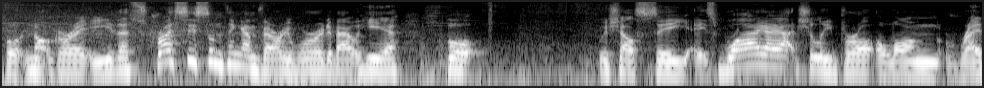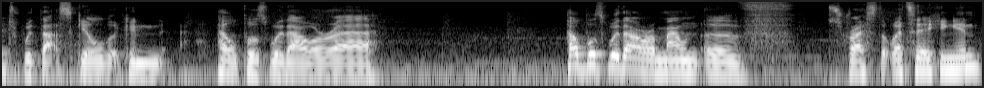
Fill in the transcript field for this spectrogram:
but not great either. Stress is something I'm very worried about here, but we shall see. It's why I actually brought along Red with that skill that can help us with our... Uh, help us with our amount of stress that we're taking in.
